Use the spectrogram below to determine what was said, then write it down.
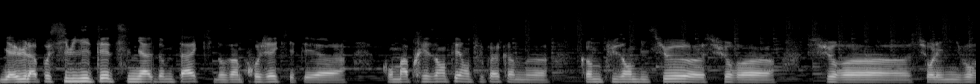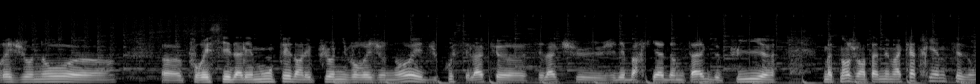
il y a eu la possibilité de signer à Domtac dans un projet qui était euh, qu'on m'a présenté en tout cas comme, euh, comme plus ambitieux euh, sur, sur, sur les niveaux régionaux pour essayer d'aller monter dans les plus hauts niveaux régionaux. Et du coup c'est là que c'est là que j'ai débarqué à Domtac depuis maintenant je vais entamer ma quatrième saison.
